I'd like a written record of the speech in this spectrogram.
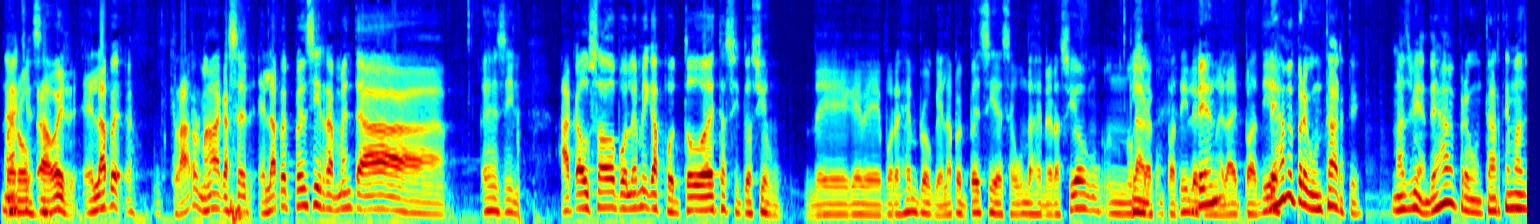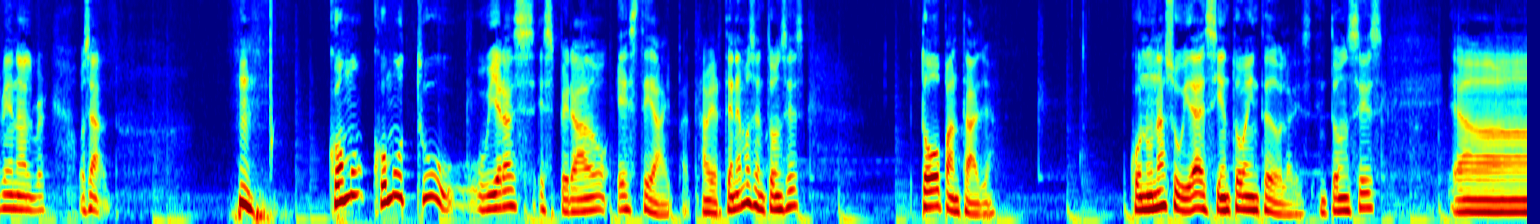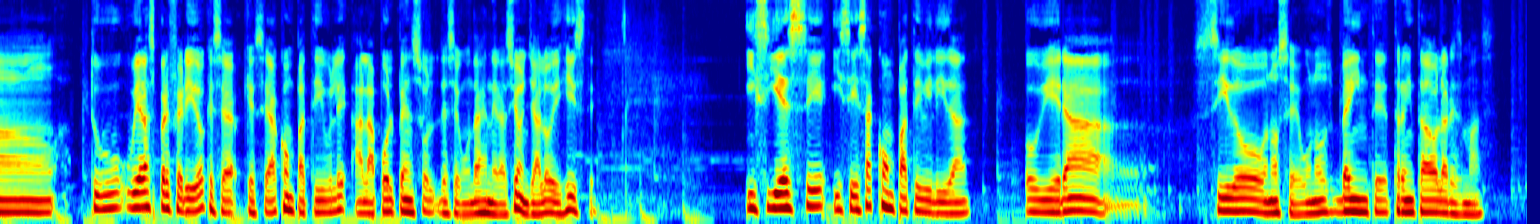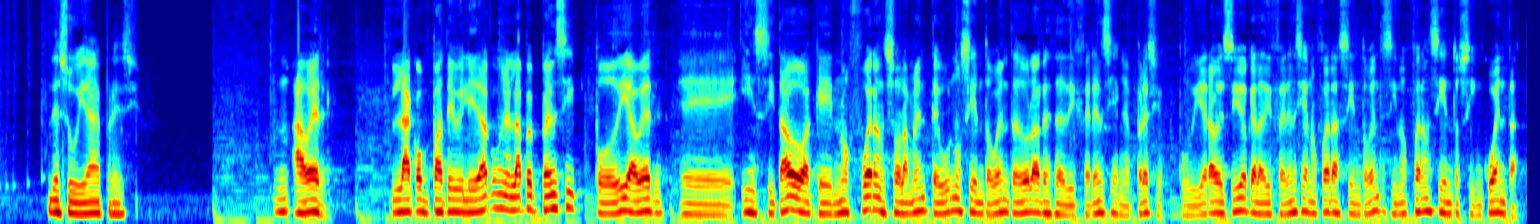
Pero, a ver, el Apple, claro, nada que hacer. El Apple Pencil realmente ha, es decir, ha causado polémicas por toda esta situación. De que, por ejemplo, que el Apple Pencil de segunda generación no sea compatible con el iPad 10. Déjame preguntarte, más bien, déjame preguntarte más bien, Albert. O sea, Hmm. ¿Cómo, ¿Cómo tú hubieras esperado este iPad? A ver, tenemos entonces todo pantalla con una subida de 120 dólares. Entonces, ah, tú hubieras preferido que sea, que sea compatible al Apple Pencil de segunda generación, ya lo dijiste. Y si, ese, y si esa compatibilidad hubiera sido, no sé, unos 20, 30 dólares más de subida de precio a ver, la compatibilidad con el Apple Pencil podía haber eh, incitado a que no fueran solamente unos 120 dólares de diferencia en el precio. Pudiera haber sido que la diferencia no fuera 120, sino fueran 150.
